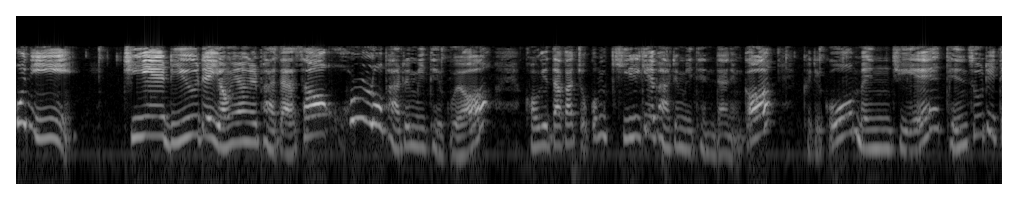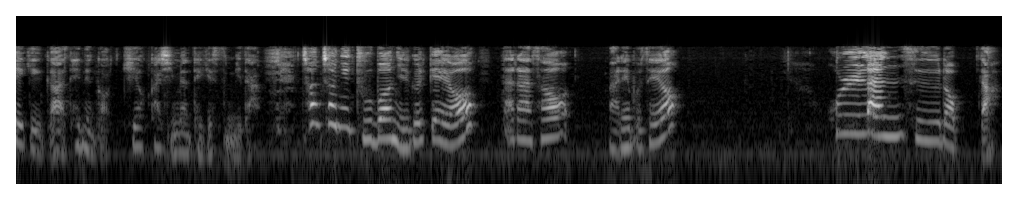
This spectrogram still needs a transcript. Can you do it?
혼이 뒤에 리을의 영향을 받아서 홀로 발음이 되고요. 거기다가 조금 길게 발음이 된다는 것, 그리고 맨 뒤에 된소리 대기가 되는 것 기억하시면 되겠습니다. 천천히 두 번 읽을게요. 따라서 말해보세요. 혼란스럽다.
